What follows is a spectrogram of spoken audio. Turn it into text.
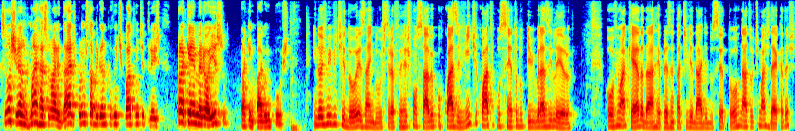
Se nós tivermos mais racionalidade, podemos estar brigando por 24, 23. Para quem é melhor isso? Para quem paga o imposto. Em 2022, a indústria foi responsável por quase 24% do PIB brasileiro. Houve uma queda da representatividade do setor nas últimas décadas,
